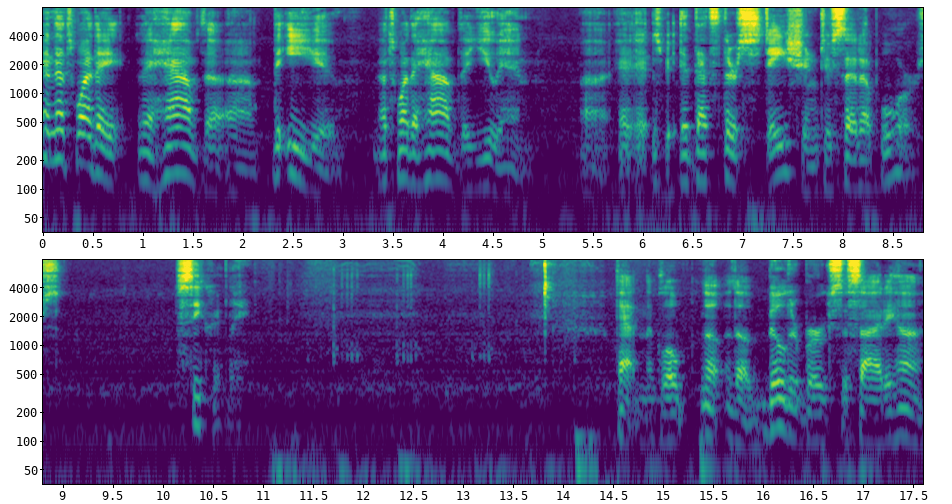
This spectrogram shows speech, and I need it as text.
And that's why they, they have the, uh, the EU. That's why they have the UN. Uh, it, it, that's their station to set up wars secretly. That and the globe, the, the Bilderberg Society, huh?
